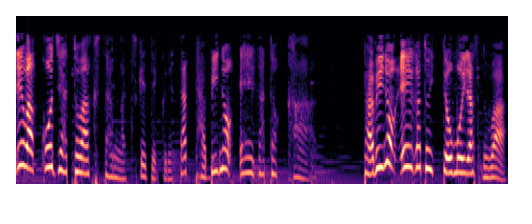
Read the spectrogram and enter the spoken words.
では、コジアットワークさんがつけてくれた旅の映画とか。旅の映画と言って思い出すのは、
